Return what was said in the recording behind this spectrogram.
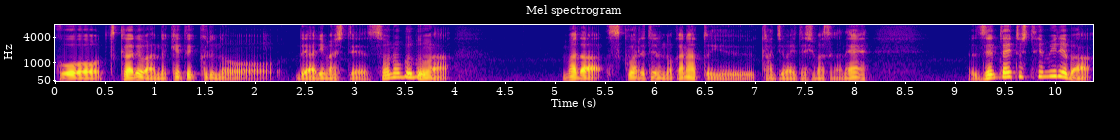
こう疲れは抜けてくるのでありましてその部分はまだ救われてるのかなという感じはいたしますがね。全体として見れば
